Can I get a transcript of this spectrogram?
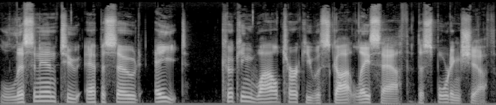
listen in to episode 8 Cooking Wild Turkey with Scott Leysath, the sporting chef.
